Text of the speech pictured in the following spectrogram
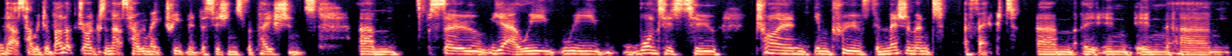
that's how we develop drugs and that's how we make treatment decisions for patients. Um, so yeah, we we wanted to try and improve the measurement effect um, in in um,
